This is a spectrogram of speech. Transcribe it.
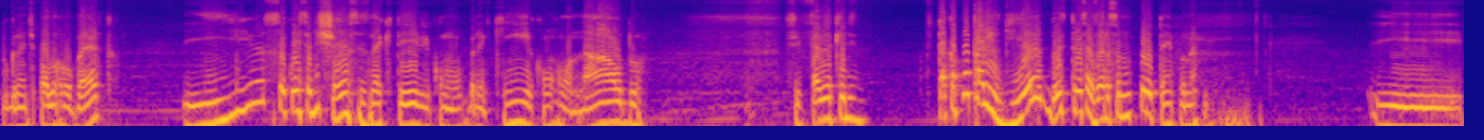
do grande Paulo Roberto. E a sequência de chances né, que teve com o Branquinho, com o Ronaldo. Se faz aquele tá com a pontaria em dia, 2, 3 a 0 só no primeiro tempo, né? E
